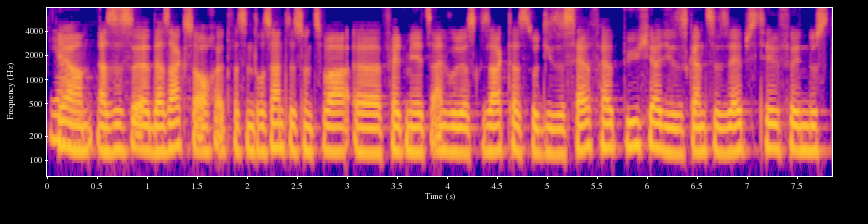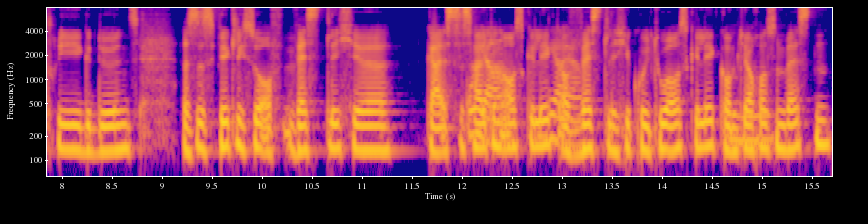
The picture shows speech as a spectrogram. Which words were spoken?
ja. ja, also ist, äh, da sagst du auch etwas Interessantes und zwar äh, fällt mir jetzt ein, wo du das gesagt hast, so diese Self-Help-Bücher, dieses ganze Selbsthilfe-Industrie-Gedöns, das ist wirklich so auf westliche Geisteshaltung oh ja. ausgelegt, ja, auf westliche Kultur ausgelegt, kommt mhm. ja auch mhm. aus dem Westen.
